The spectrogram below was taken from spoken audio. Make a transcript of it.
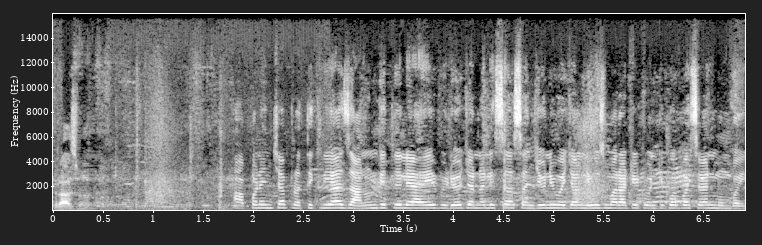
त्रास होणार. आपण यांच्या प्रतिक्रिया जाणून घेतलेल्या आहे. Video journalist Sanjivani Vaijal news Marathi twenty four by seven Mumbai.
